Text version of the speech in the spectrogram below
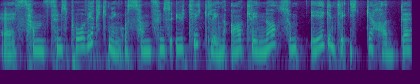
eh, samfunnspåvirkning og samfunnsutvikling av kvinner som egentlig ikke hadde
